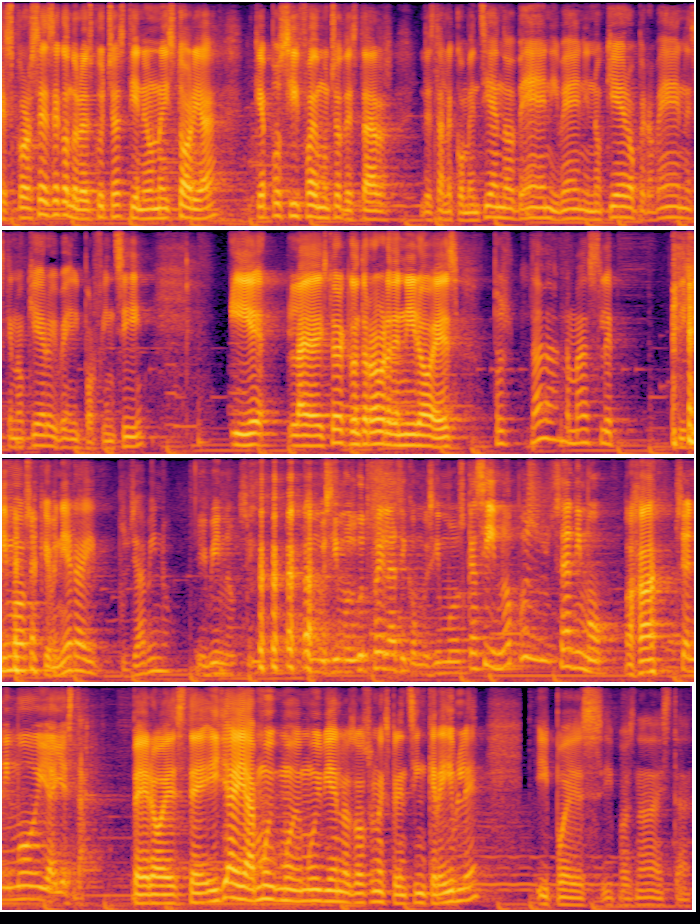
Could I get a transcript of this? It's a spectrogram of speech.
Scorsese, cuando lo escuchas, tiene una historia que, pues, sí fue mucho de estar, de estarle convenciendo, ven y ven y no quiero, pero ven, es que no quiero y ven, y por fin sí. Y eh, la historia que cuenta Robert De Niro es, pues, nada, nada más le dijimos que viniera y pues ya vino. Y vino, sí. Como hicimos Goodfellas y como hicimos Casino, pues se animó. Ajá. Se animó y ahí está. Pero este, y ya, ya, muy, muy, muy bien los dos, una experiencia increíble. Y pues, y pues nada, está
